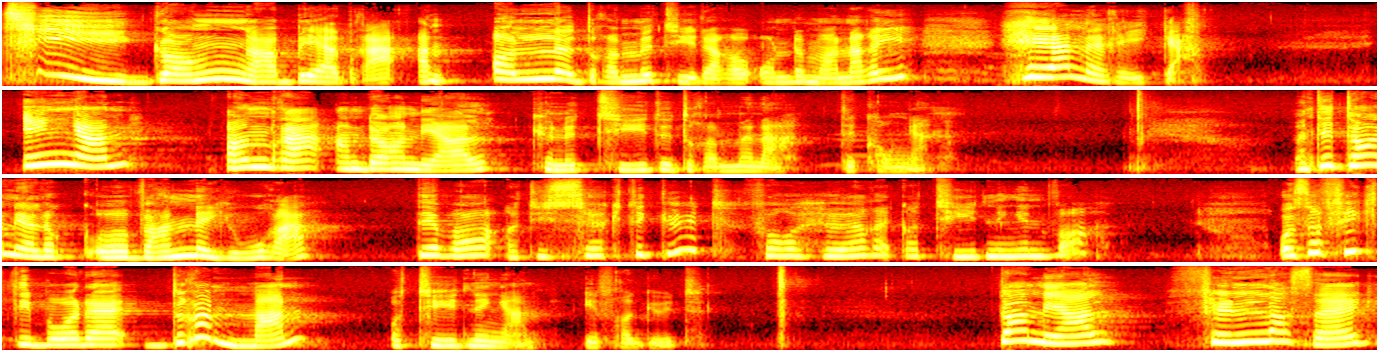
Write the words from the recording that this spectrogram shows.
ti ganger bedre enn alle drømmetydere og åndemanner i hele riket. Ingen andre enn Daniel kunne tyde drømmene til kongen. Men det Daniel og vennene gjorde, det var at de søkte Gud for å høre hva tydningen var. Og så fikk de både drømmen og tydningen ifra Gud. Daniel fyller seg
